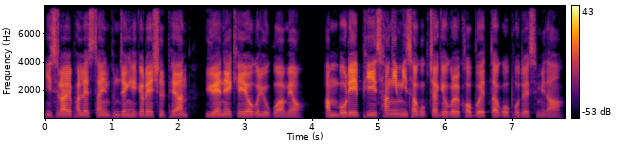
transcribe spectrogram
이스라엘 팔레스타인 분쟁 해결에 실패한 유엔의 개혁을 요구하며 안보리 비상임이사국 자격을 거부했다고 보도했습니다.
